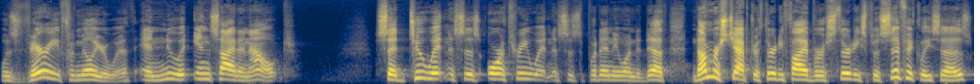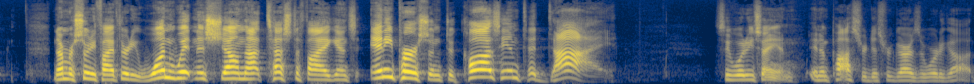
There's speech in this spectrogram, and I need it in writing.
was very familiar with and knew it inside and out, said two witnesses or three witnesses to put anyone to death. Numbers chapter 35, verse 30 specifically says, Numbers 35, 30, one witness shall not testify against any person to cause him to die. See what he's saying? An impostor disregards the word of God.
